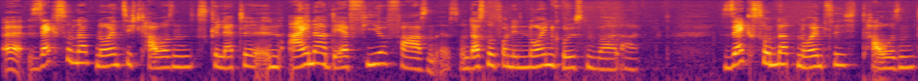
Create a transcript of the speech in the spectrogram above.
äh, 690.000 Skelette in einer der vier Phasen ist. Und das nur von den neun größten Walarten. 690.000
